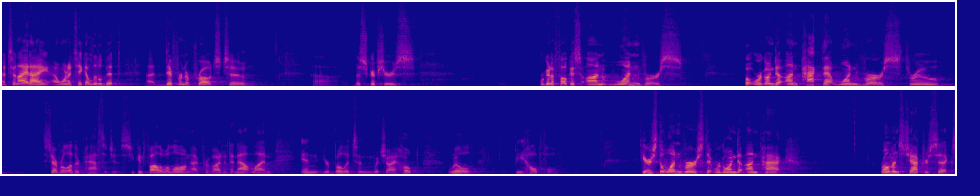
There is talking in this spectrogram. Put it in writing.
Now, tonight, I, I want to take a little bit uh, different approach to uh, the Scriptures. We're going to focus on one verse, but we're going to unpack that one verse through several other passages. You can follow along. I provided an outline in your bulletin, which I hope will be helpful. Here's the one verse that we're going to unpack Romans chapter 6,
